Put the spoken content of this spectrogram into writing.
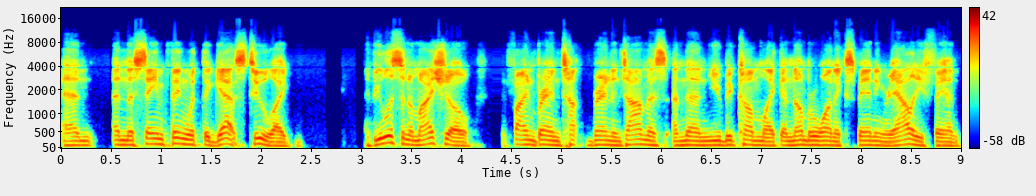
and and the same thing with the guests too. Like if you listen to my show, find Brandon, Brandon Thomas and then you become like a number one expanding reality fan,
